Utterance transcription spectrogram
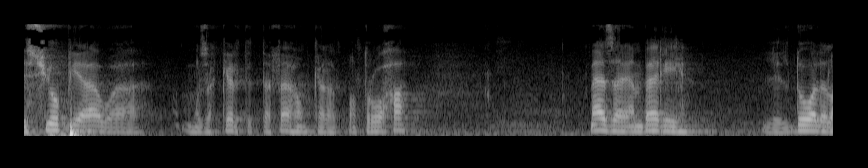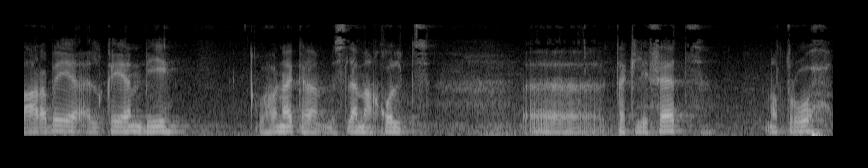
إثيوبيا ومذكرة التفاهم كانت مطروحة. ماذا ينبغي للدول العربية القيام به؟ وهناك مثلما قلت تكليفات مطروح.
